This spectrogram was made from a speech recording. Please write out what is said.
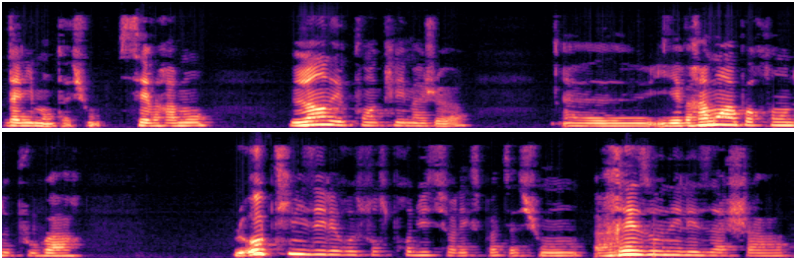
d'alimentation, c'est vraiment l'un des points clés majeurs. Euh, il est vraiment important de pouvoir optimiser les ressources produites sur l'exploitation, raisonner les achats,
